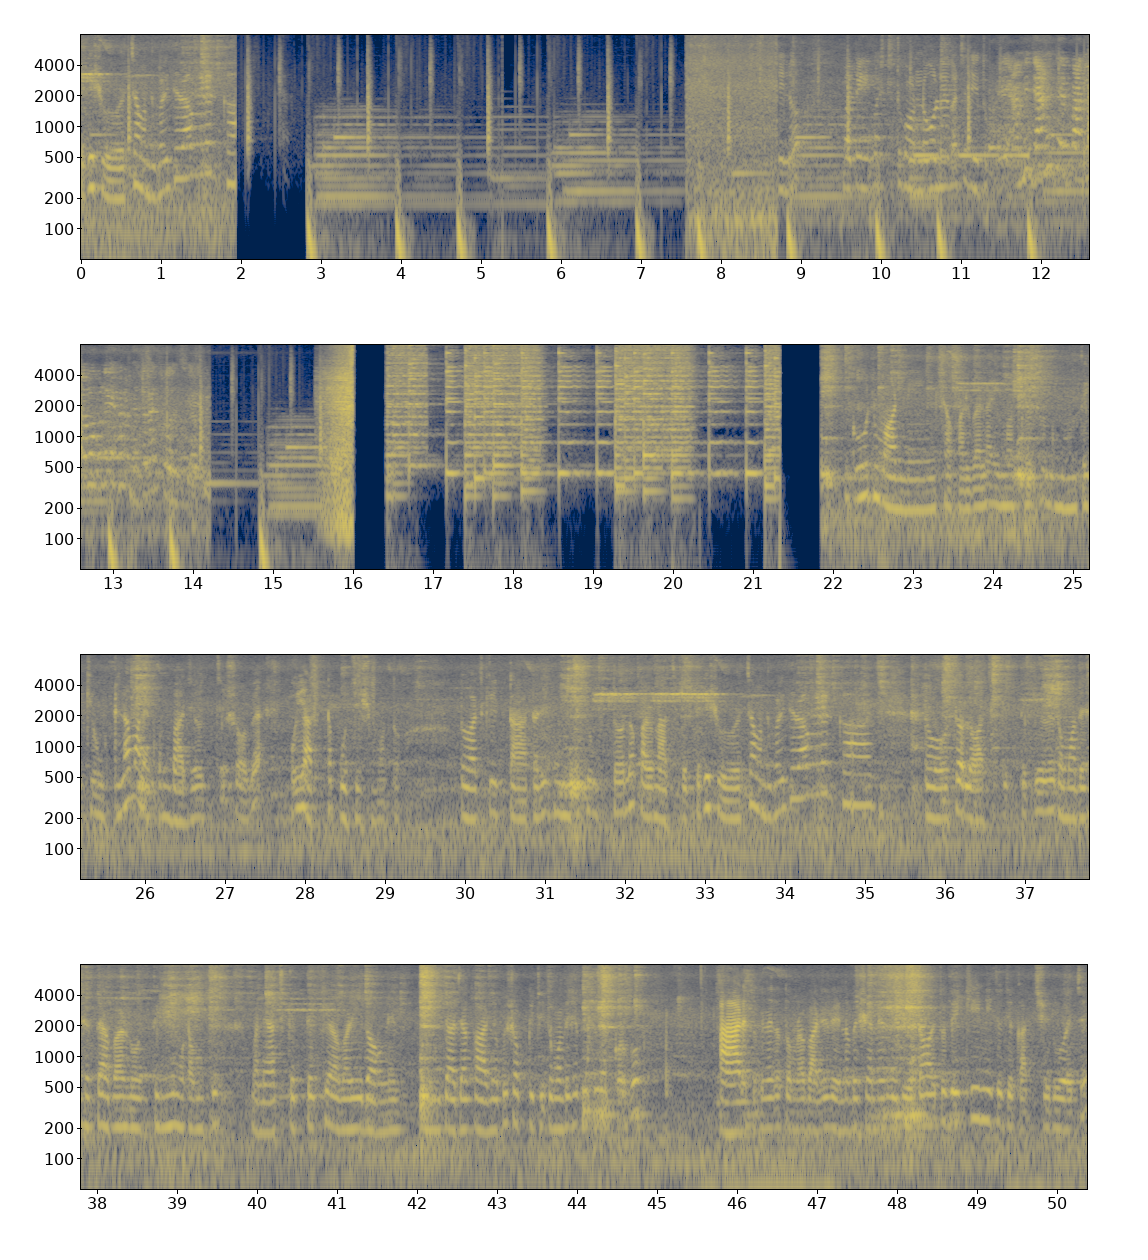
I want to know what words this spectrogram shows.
থেকে শুরু হচ্ছে আমাদের বাড়িতে রঙের কাজ। ছিল বাট এই একটু গন্ডগোল হয়ে গেছে যেহেতু। আমি জানি যে পাগলামোগুলো এখানে ভেতরে চলছে। গুড মর্নিং সকালবেলা এই মাত্র ঘুম থেকে উঠলাম আর এখন বাজে হচ্ছে সবে ওই আটটা পঁচিশ মতো। তো আজকে তাড়াতাড়ি ঘুম থেকে উঠতে হলো, কারণ আজকের থেকে শুরু হচ্ছে আমাদের বাড়িতে রঙের কাজ। তো চলো আজকের থেকে তোমাদের সাথে আবার রোজ দিনই মোটামুটি মানে আজকের থেকে আবার এই রঙের যা যা কাজ হবে সব কিছুই তোমাদের সাথে শেয়ার করব। আর এতদিনে তো তোমরা বাড়ির রেনোভেশনের ভিডিওটা হয়তো দেখেই নিতে যে কাজ শুরু হয়েছে।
